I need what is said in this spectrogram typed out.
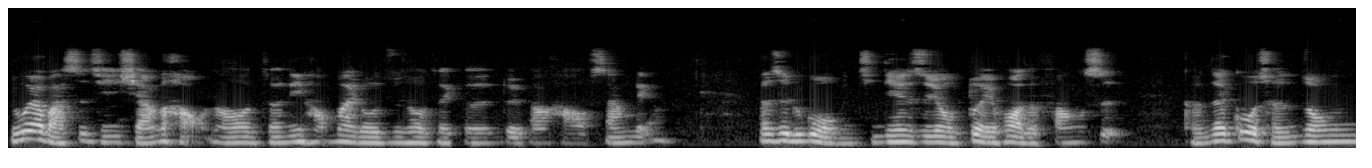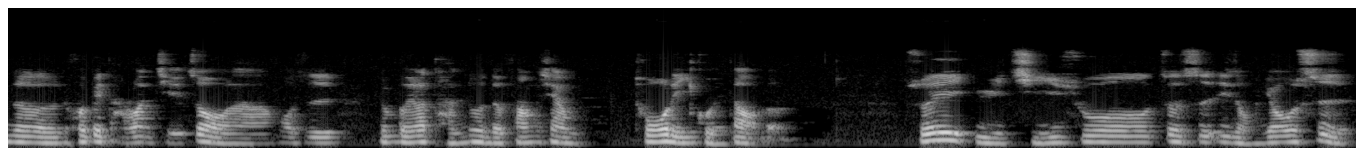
因为要把事情想好，然后整理好脉络之后再跟对方好好商量。但是如果我们今天是用对话的方式，可能在过程中呢会被打乱节奏啦，或是。原本要谈论的方向脱离轨道了，所以与其说这是一种优势，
